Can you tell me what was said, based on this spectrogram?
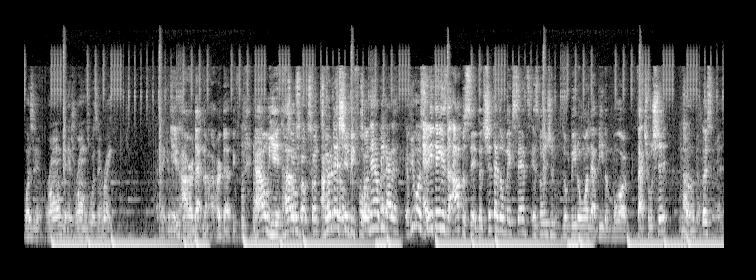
wasn't wrong and his wrongs wasn't right. I think if you- Yeah, I heard that. No, I heard that before. How yeah? How? so, so, so, I heard that so- shit before. So now we Right. gotta if you want Anything is the opposite. The shit that don't make sense is those should they'll be the one that be the more factual shit. No, So, listen, man.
